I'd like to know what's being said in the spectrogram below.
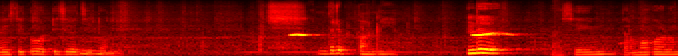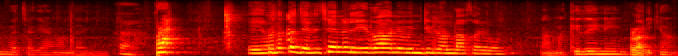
ഐസ്ക്രീം സ്റ്റിക്ക് ഒട്ടിച്ച് വെച്ചിട്ടുണ്ട്. എന്തൊരു പണിയാ എന്ത്? പശയും തെർമോകോളും വെച്ചൊക്കെയാണ് ഉണ്ടായിരുന്നത്. ജനിച്ചതിന്റെ ലീഡർ അവന് മിനിറ്റിൽ ഉണ്ടാക്കാനും നമുക്കിത് ഇനി പഠിക്കണം.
